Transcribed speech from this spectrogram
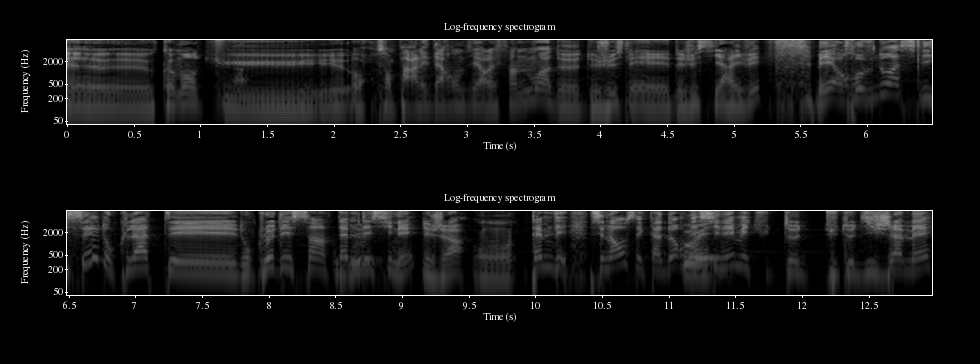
euh, comment tu. on- Sans parler d'arrondir les fins de mois, de, de juste les, de juste y arriver. Mais revenons à ce lycée. Donc là, t'es, donc le dessin, t'aimes Mhm. dessiner déjà. On, t'aimes dé- C'est marrant, c'est que t'adores Oui. dessiner, mais tu te, tu te dis jamais.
